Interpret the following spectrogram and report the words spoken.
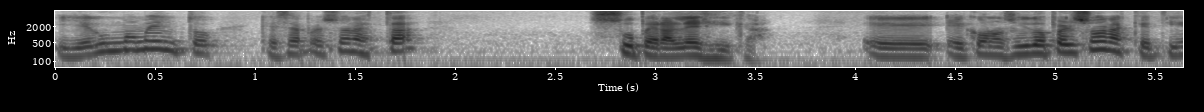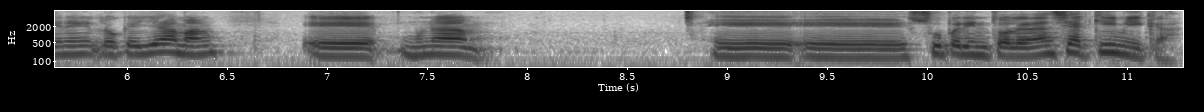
y llega un momento que esa persona está súper alérgica. Eh, he conocido personas que tienen lo que llaman eh, una eh, super intolerancia química,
